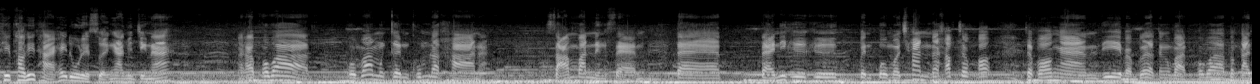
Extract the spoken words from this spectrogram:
ที่เท่าที่ถ่ายให้ดูเนี่ยสวยงามจริงๆนะนะครับ เพราะว่าผมว่ามันเกินคุ้มราคาน่ะสามวันหนึ่งแสนแต่ แต่นี่คือคือเป็นโปรโมชั่นนะครับ เฉพาะเฉพาะงานที่แบบระดับจังหวัดเพราะว่าต้องการ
